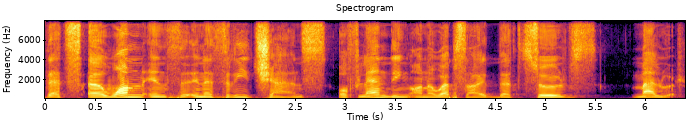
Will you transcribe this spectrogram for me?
That's a 1 in, in a 3 chance of landing on a website that serves malware.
